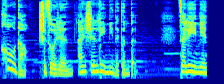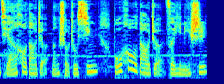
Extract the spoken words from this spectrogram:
厚道是做人安身立命的根本。在利益面前，厚道者能守住心，不厚道者则易迷失。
